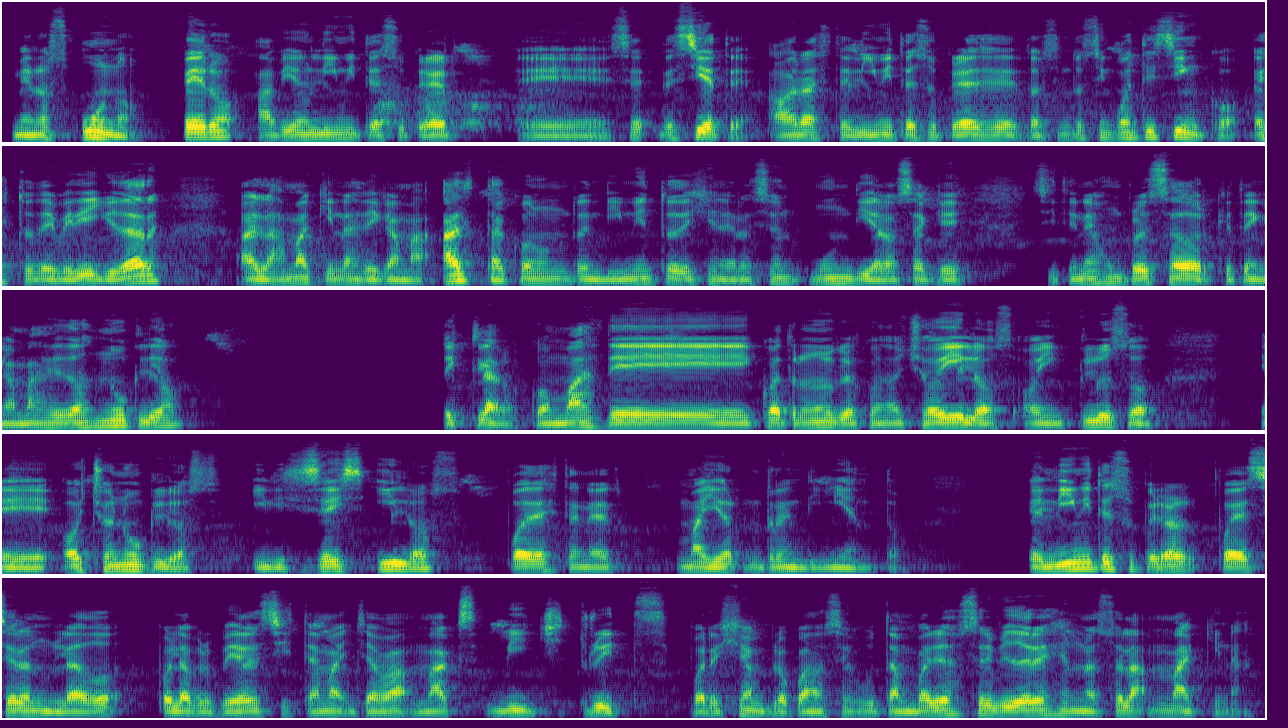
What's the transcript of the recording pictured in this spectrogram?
menos 1, pero había un límite superior eh, de 7. Ahora este límite superior es de 255. Esto debería ayudar a las máquinas de gama alta con un rendimiento de generación mundial. O sea que si tienes un procesador que tenga más de 2 núcleos, claro, con más de 4 núcleos, con 8 hilos o incluso 8 eh, núcleos y 16 hilos, puedes tener mayor rendimiento. El límite superior puede ser anulado por la propiedad del sistema Java Max Treats, por ejemplo, cuando se ejecutan varios servidores en una sola máquina.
